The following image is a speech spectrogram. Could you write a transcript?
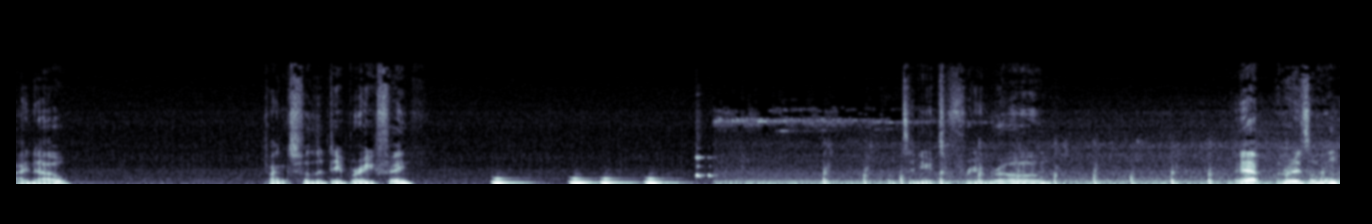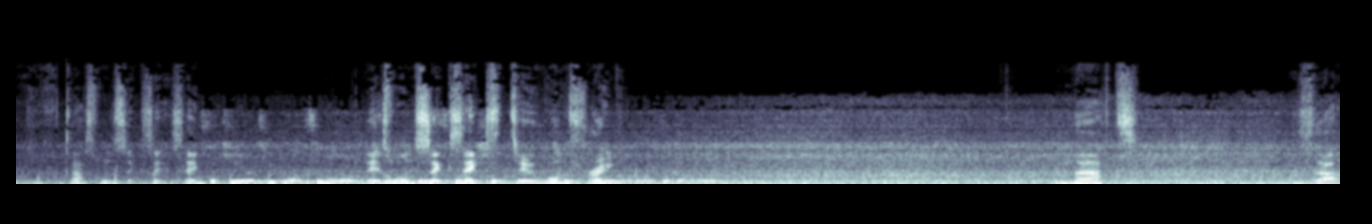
I know. Thanks for the debriefing. Continue to free roam. Yep, there is a one class 166 in. It's 166213. And that is that.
